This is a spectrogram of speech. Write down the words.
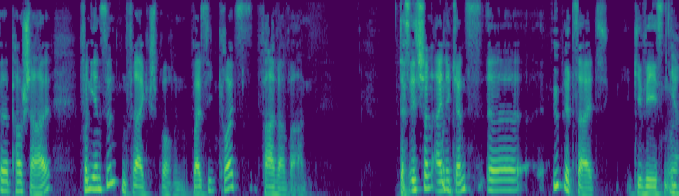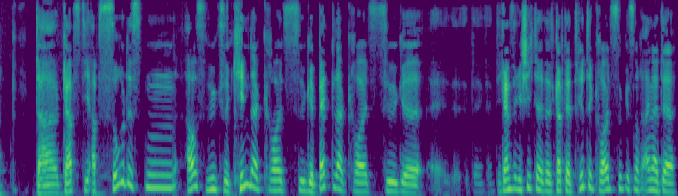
äh, pauschal von ihren Sünden freigesprochen, weil sie Kreuzfahrer waren. Das ist schon eine ganz äh, üble Zeit gewesen. Und ja. da gab es die absurdesten Auswüchse, Kinderkreuzzüge, Bettlerkreuzzüge, äh, die ganze Geschichte. Ich glaube, der dritte Kreuzzug ist noch einer der,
